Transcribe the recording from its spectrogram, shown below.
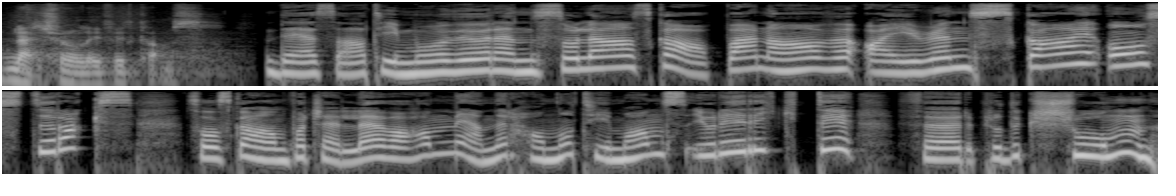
naturally if it comes. Det sa Timo Viorenzola, skaperen av Iron Sky, og straks så skal han fortelle hva han mener han og teamet hans gjorde riktig før produksjonen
